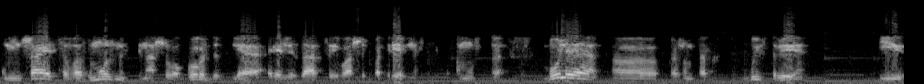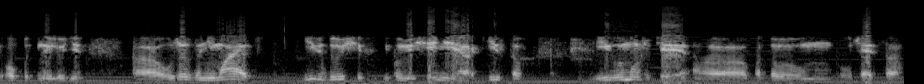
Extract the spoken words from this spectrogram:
уменьшаются возможности нашего города для реализации вашей потребности, потому что более, э, скажем так, быстрые и опытные люди э, уже занимают и ведущих, и помещения, и артистов, и вы можете э, потом, получается,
